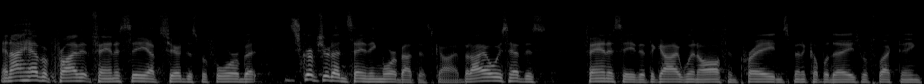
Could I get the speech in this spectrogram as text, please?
And I have a private fantasy. I've shared this before, but Scripture doesn't say anything more about this guy. But I always have this fantasy that the guy went off and prayed and spent a couple days reflecting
